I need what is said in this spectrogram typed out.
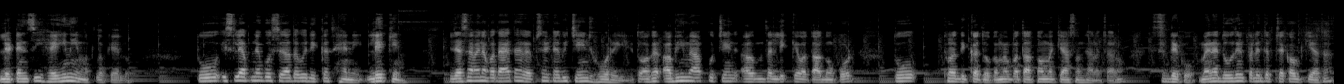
लेटेंसी है ही नहीं मतलब कह लो। तो इसलिए अपने को ज़्यादा कोई दिक्कत है नहीं। लेकिन जैसा मैंने बताया था वेबसाइट अभी चेंज हो रही है। तो अगर अभी मैं आपको चेंज मतलब लिख के बता दूँ कोड तो थोड़ा दिक्कत होगा। मैं बताता हूँ मैं क्या समझाना चाह रहा हूँ। देखो, मैंने दो दिन पहले जब चेकआउट किया था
